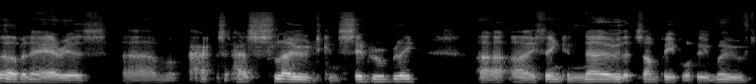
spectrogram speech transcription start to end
urban areas um, has, has, slowed considerably uh, I think and know that some people who moved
